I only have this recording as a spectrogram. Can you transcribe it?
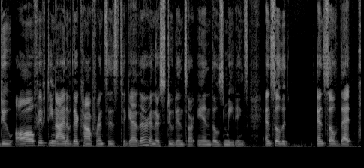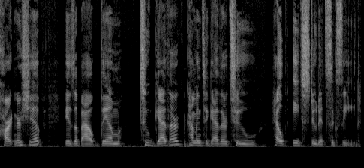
do all 59 of their conferences together, and their students are in those meetings. And so the and so that partnership is about them together mm-hmm. coming together to help each student succeed.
